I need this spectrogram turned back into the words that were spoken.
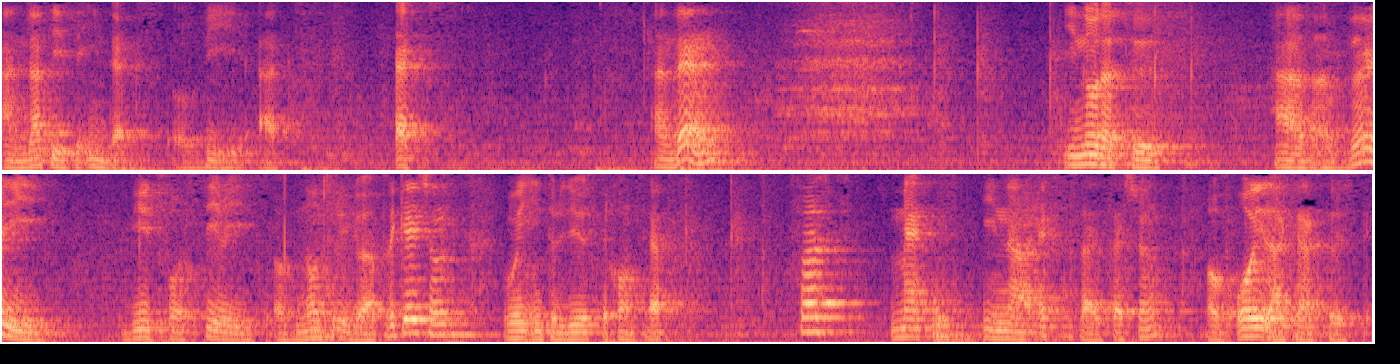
and that is the index of v at x. And then, in order to have a very beautiful series of non-trivial applications, we introduce the concept first met in our exercise session of Euler characteristic,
